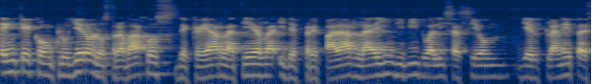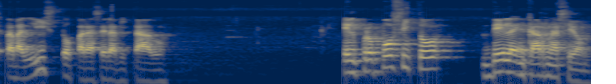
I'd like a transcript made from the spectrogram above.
en que concluyeron los trabajos de crear la Tierra y de preparar la individualización y el planeta estaba listo para ser habitado. El propósito de la encarnación.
